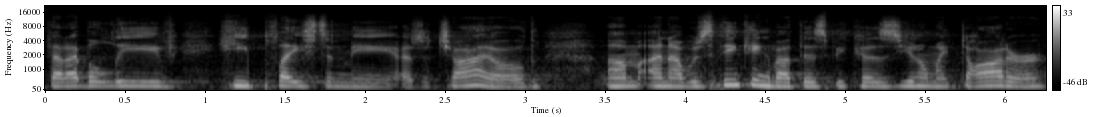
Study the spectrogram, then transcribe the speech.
that I believe He placed in me as a child. Um, and I was thinking about this because, you know, my daughter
